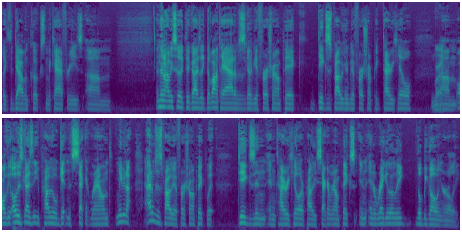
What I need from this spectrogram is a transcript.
like the Dalvin Cooks, the McCaffreys. Um, and then obviously like the guys like Davante Adams is going to be a first round pick. Diggs is probably going to be a first round pick. Tyreek Hill. Right. Um, all the all these guys that you probably will get in the second round. Maybe not. Adams is probably a first round pick, but Diggs and, and Tyreek Hill are probably second round picks. In, in a regular league, they'll be going early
